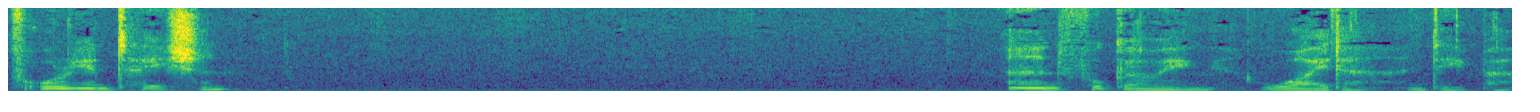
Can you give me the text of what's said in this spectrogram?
For orientation and for going wider and deeper.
